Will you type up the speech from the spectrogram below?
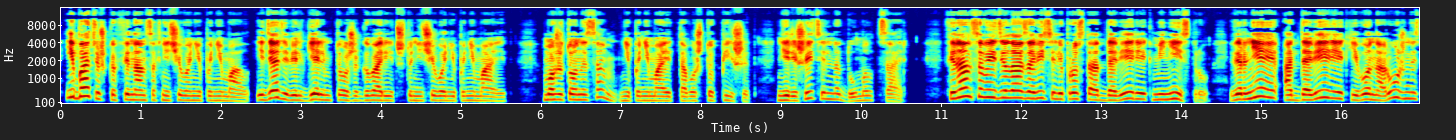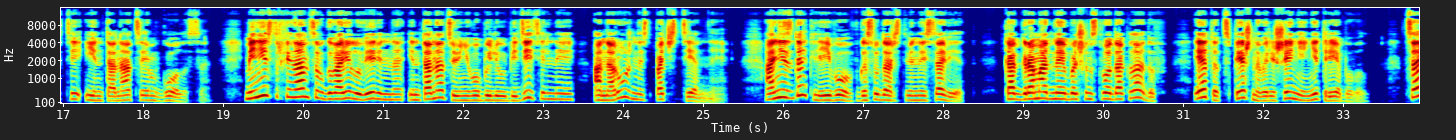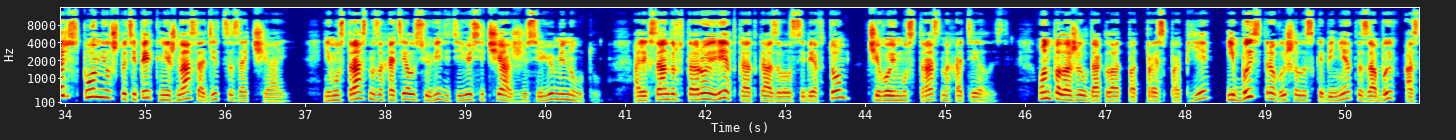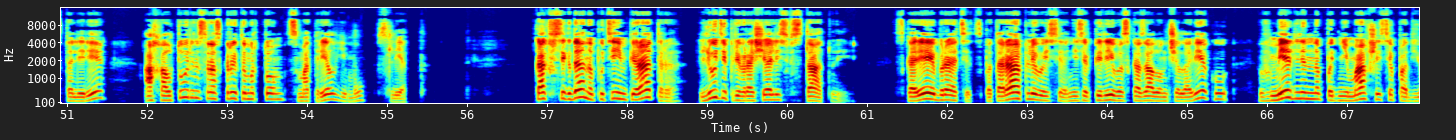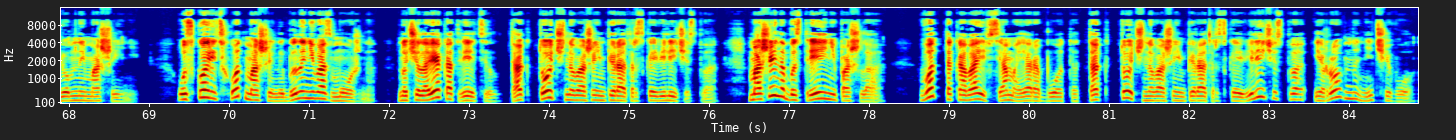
И батюшка в финансах ничего не понимал, и дядя Вильгельм тоже говорит, что ничего не понимает. Может, он и сам не понимает того, что пишет, нерешительно думал царь. Финансовые дела зависели просто от доверия к министру, вернее, от доверия к его наружности и интонациям голоса. Министр финансов говорил уверенно, интонации у него были убедительные, а наружность почтенная. А не сдать ли его в Государственный совет? Как громадное большинство докладов, этот спешного решения не требовал. Царь вспомнил, что теперь княжна садится за чай. Ему страстно захотелось увидеть ее сейчас же, сию минуту. Александр II редко отказывал себе в том, чего ему страстно хотелось. Он положил доклад под пресс-папье и быстро вышел из кабинета, забыв о столяре, а Халтурин с раскрытым ртом смотрел ему вслед. Как всегда на пути императора люди превращались в статуи. «Скорее, братец, поторапливайся», — нетерпеливо сказал он человеку в медленно поднимавшейся подъемной машине. Ускорить ход машины было невозможно, но человек ответил, «Так точно, ваше императорское величество». Машина быстрее не пошла. Вот такова и вся моя работа. Так точно, ваше императорское величество, и ровно ничего.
